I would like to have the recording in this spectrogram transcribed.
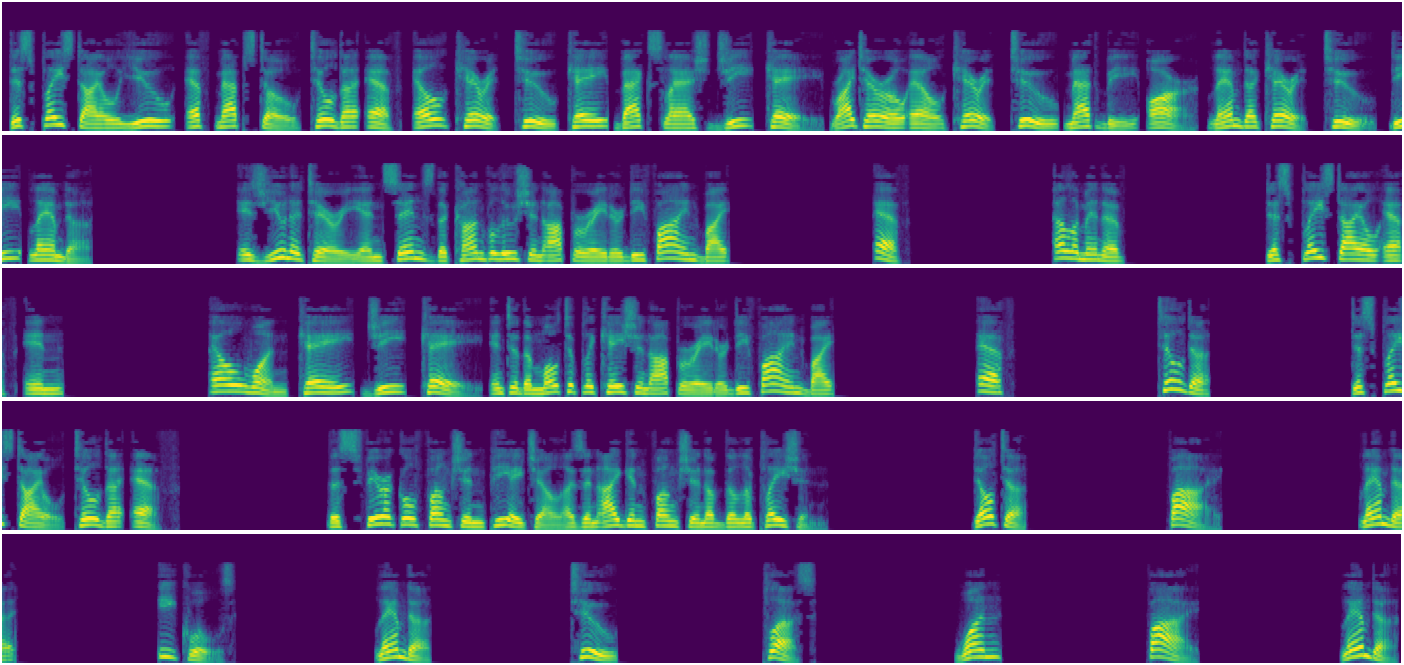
display style u f mapsto tilde f l caret 2 k backslash g k right arrow l caret 2 mathb r lambda caret 2 d lambda is unitary and sends the convolution operator defined by f element of display style f in L1 k g k into the multiplication operator defined by f tilde display style tilde f. The spherical function phl is an eigenfunction of the Laplacian delta phi lambda equals lambda 2 plus 1 phi lambda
